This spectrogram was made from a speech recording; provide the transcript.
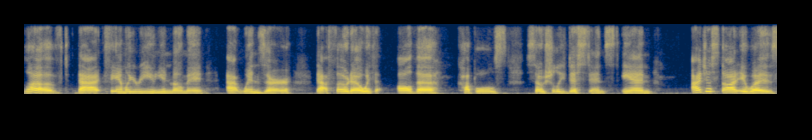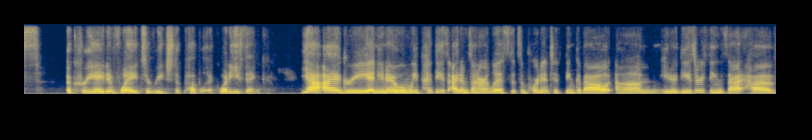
loved that family reunion moment at Windsor, that photo with all the couples socially distanced. And I just thought it was a creative way to reach the public. What do you think? Yeah, I agree. And, you know, when we put these items on our list, it's important to think about, um, you know, these are things that have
